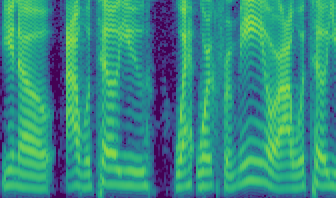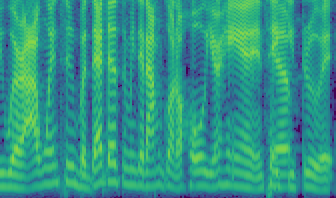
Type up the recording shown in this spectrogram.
you know, I will tell you what worked for me or I will tell you where I went to, but that doesn't mean that I'm going to hold your hand and take Yep. you through it.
